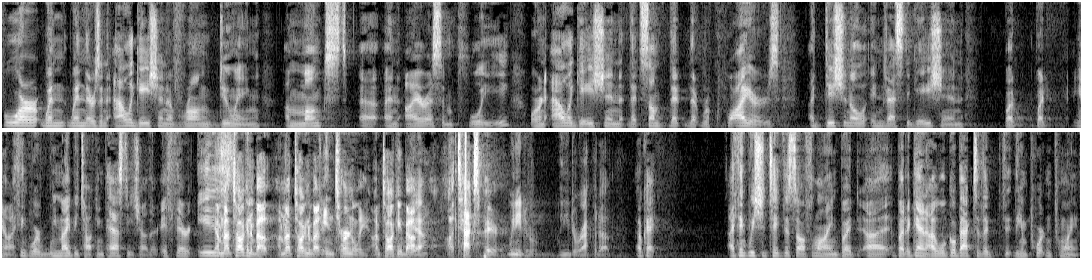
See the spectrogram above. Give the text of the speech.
For when, when there's an allegation of wrongdoing amongst uh, an IRS employee or an allegation that some, that, that requires additional investigation, but, but, you know, I think we're, we might be talking past each other. If there is. I'm not talking about I'm not talking about internally. I'm talking about Yeah. a taxpayer. We need to, we need to wrap it up. Okay. I think we should take this offline, but, uh, but again, I will go back to the, the important point.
